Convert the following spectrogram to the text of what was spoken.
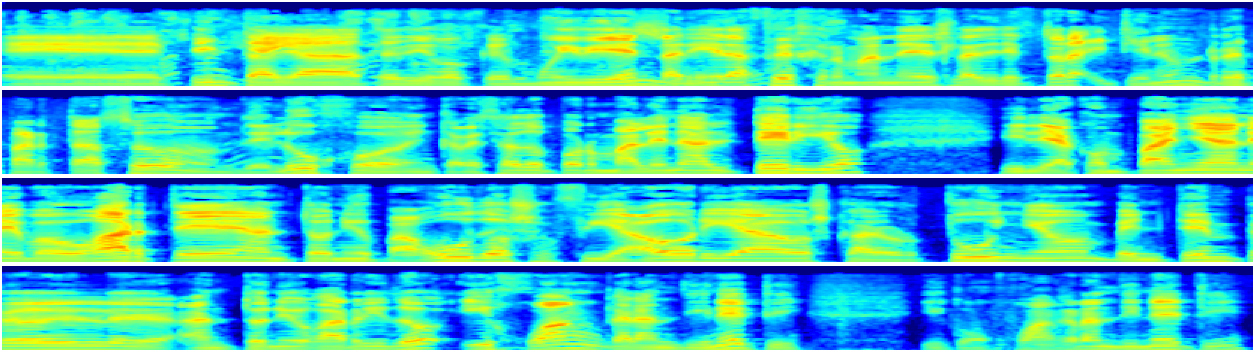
Eh, pinta ya, te digo que muy bien. Daniela Fegerman es la directora y tiene un repartazo de lujo, encabezado por Malena Alterio. Y le acompañan Eva Ugarte, Antonio Pagudo, Sofía Oria, Óscar Ortuño, Ben Temple, eh, Antonio Garrido y Juan Grandinetti. Y con Juan Grandinetti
